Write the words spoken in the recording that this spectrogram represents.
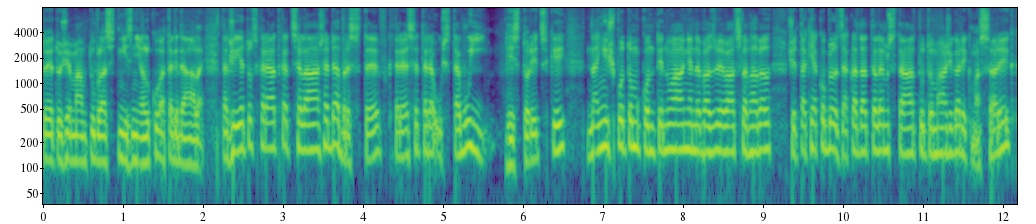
to je to, že mám tu vlastní znělku a tak dále. Takže je to zkrátka celá řada vrstev, které se teda ustavují historicky, na níž potom kontinuálně navazuje Václav Havel, že tak jako byl zakladatelem státu Tomáš Garik Masaryk,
